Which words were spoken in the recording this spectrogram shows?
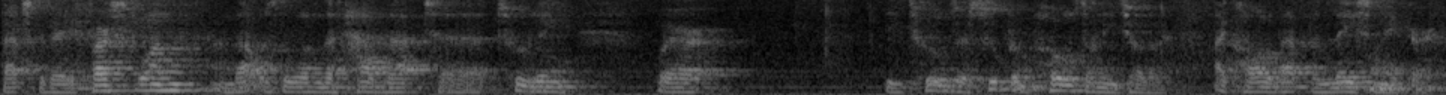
That's the very first one, and that was the one that had that uh, tooling where the tools are superimposed on each other. I call that the lace maker.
